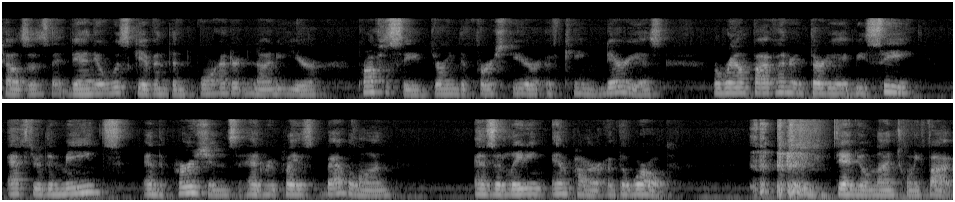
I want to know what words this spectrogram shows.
tells us that Daniel was given the 490 year prophecy during the first year of King Darius around 538 BC after the Medes and the Persians had replaced Babylon as a leading empire of the world. Daniel 9:25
